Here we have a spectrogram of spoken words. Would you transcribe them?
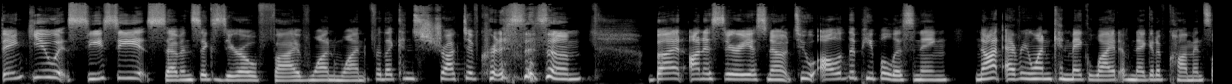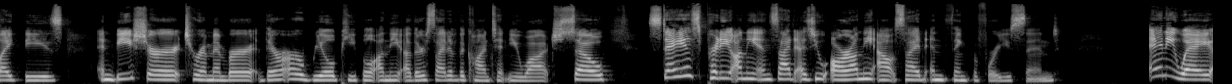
thank you, CC760511, for the constructive criticism. But on a serious note, to all of the people listening, not everyone can make light of negative comments like these. And be sure to remember there are real people on the other side of the content you watch. So stay as pretty on the inside as you are on the outside and think before you send. Anyway,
